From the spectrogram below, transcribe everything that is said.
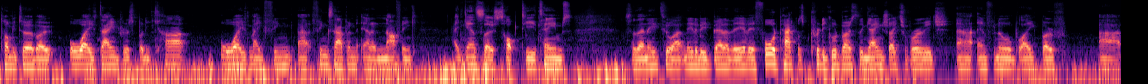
Tommy Turbo, always dangerous, but he can't always make thing, uh, things happen out of nothing against those top tier teams. So they need to uh, need to be better there. Their forward pack was pretty good most of the game. Jake Trbojevic uh, and Fonua Blake both uh,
